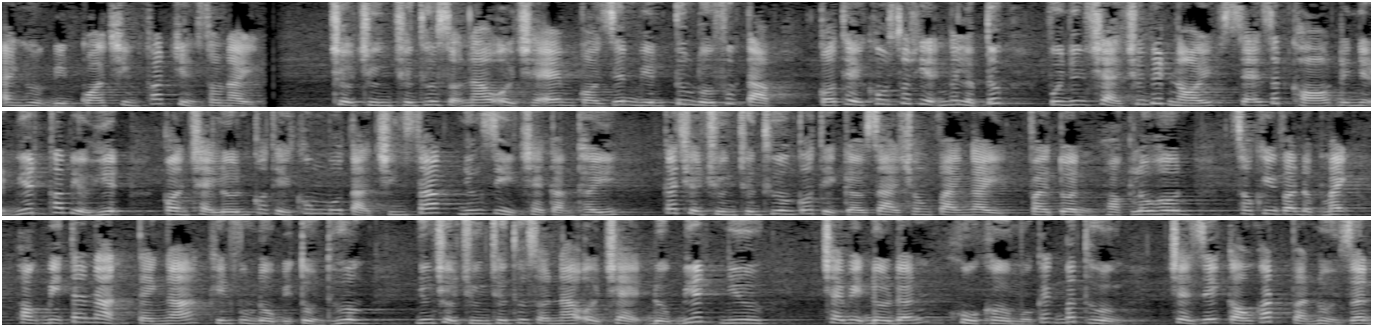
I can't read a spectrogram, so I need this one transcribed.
ảnh hưởng đến quá trình phát triển sau này. Triệu chứng chấn thương sọ não ở trẻ em có diễn biến tương đối phức tạp, có thể không xuất hiện ngay lập tức, với những trẻ chưa biết nói sẽ rất khó để nhận biết các biểu hiện, còn trẻ lớn có thể không mô tả chính xác những gì trẻ cảm thấy. Các triệu chứng chấn thương có thể kéo dài trong vài ngày, vài tuần hoặc lâu hơn sau khi va đập mạnh hoặc bị tai nạn, té ngã khiến vùng đầu bị tổn thương. Những triệu chứng chấn thương sọ não ở trẻ được biết như trẻ bị đờ đẫn, khù khờ một cách bất thường, trẻ dễ cáu gắt và nổi giận,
